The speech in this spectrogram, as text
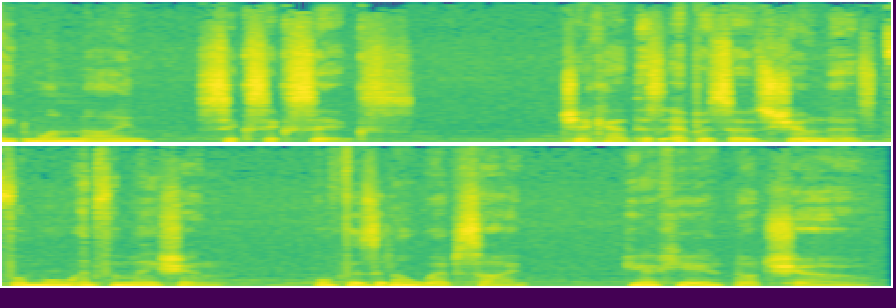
819666. Check out this episode's show notes for more information or visit our website, herehere.show.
